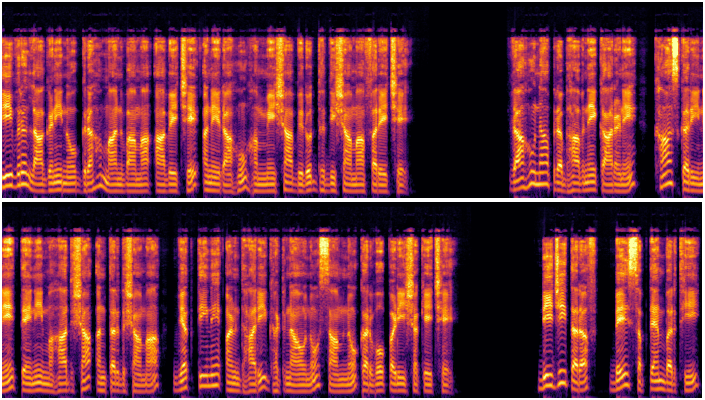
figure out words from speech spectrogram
તીવ્ર લાગણીનો ગ્રહ માનવામાં આવે છે અને રાહુ હંમેશા વિરુદ્ધ દિશામાં ફરે છે. રાહુના પ્રભાવને કારણે, ખાસ કરીને તેની મહાદશા અંતર્દશામાં, વ્યક્તિને અણધારી ઘટનાઓનો સામનો કરવો પડી શકે છે. બીજી તરફ, બે સપ્ટેમ્બરથી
